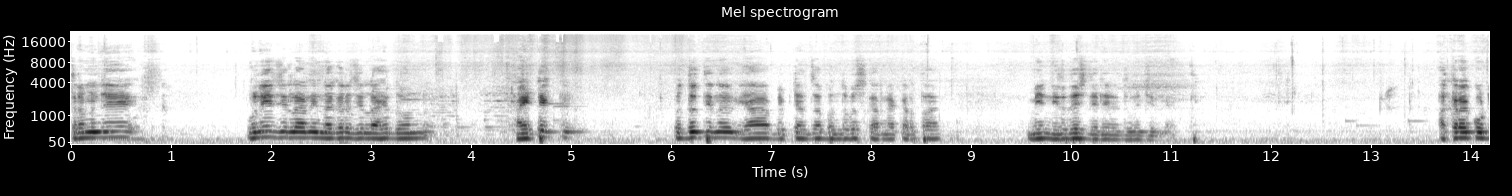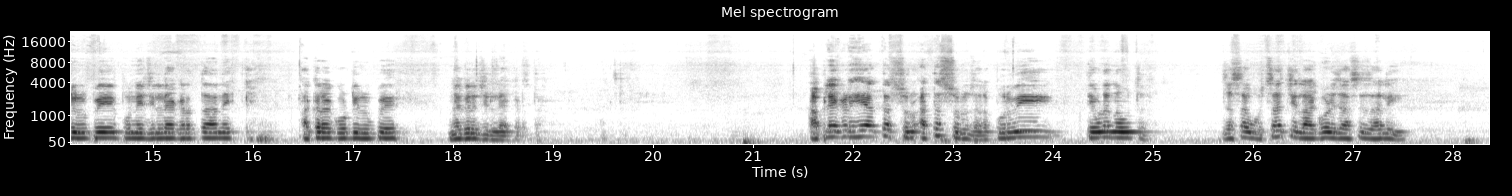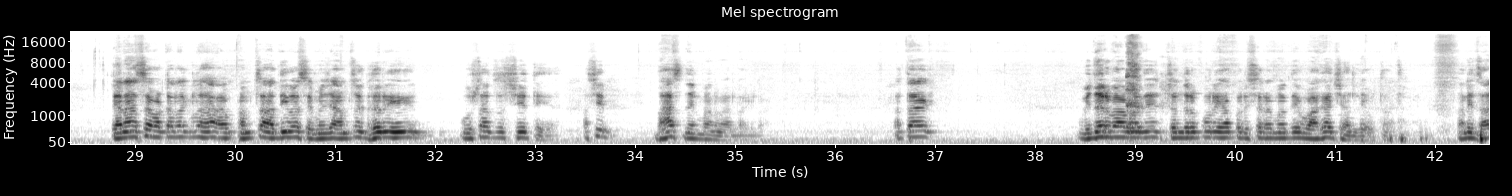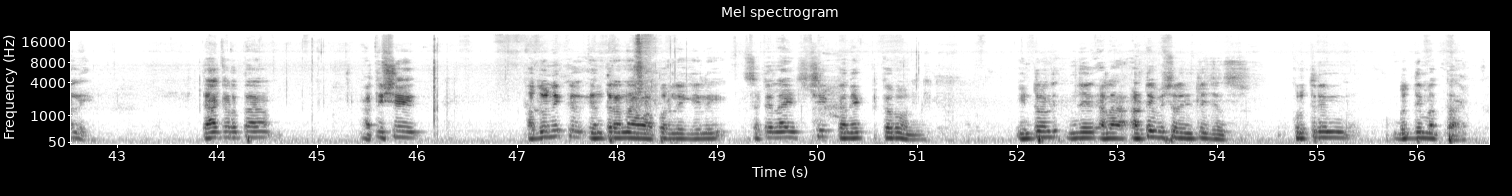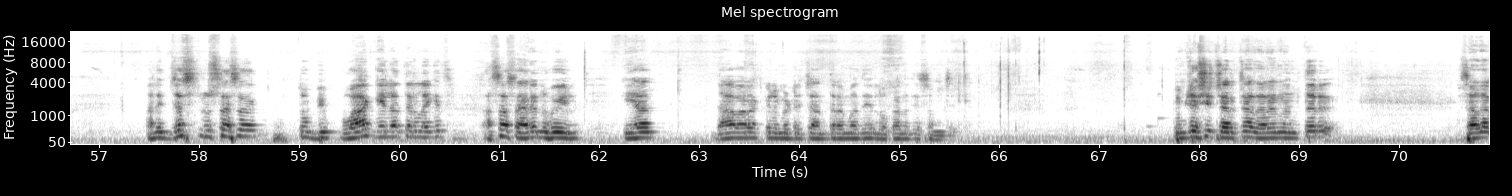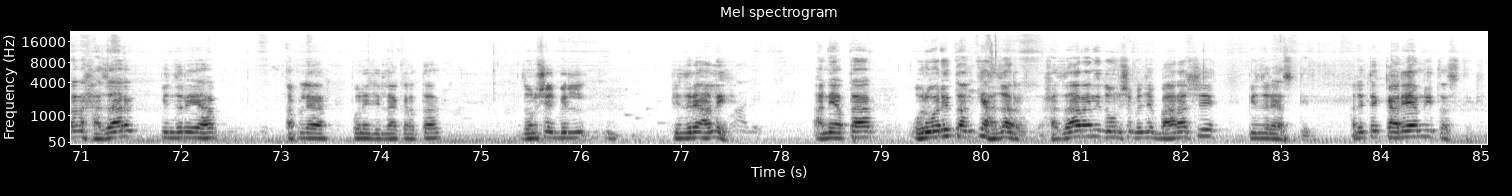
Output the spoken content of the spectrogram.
खरं म्हणजे पुणे जिल्हा आणि नगर जिल्हा हे दोन हायटेक पद्धतीनं ह्या बिबट्यांचा बंदोबस्त करण्याकरता मी निर्देश दिलेले दोन्ही जिल्ह्यात अकरा कोटी रुपये पुणे जिल्ह्याकरता आणि अकरा कोटी रुपये नगर जिल्ह्याकरता. आपल्याकडे हे आता सुरू आताच सुरू झालं. पूर्वी तेवढं नव्हतं. जसं ऊसाची लागवड जास्त झाली त्यांना असं वाटायला लागलं हा आमचा आदिवासी आहे म्हणजे आमचं घर हे ऊसाचं शेत आहे. असे भास निर्माण व्हायला लागला. आता विदर्भामध्ये चंद्रपूर ह्या परिसरामध्ये वाघाचे हल्ले होतात. आणि झाले. त्याकरता अतिशय आधुनिक यंत्रणा वापरली गेली. सॅटेलाइटशी कनेक्ट करून इंटर म्हणजे याला आर्टिफिशियल इंटेलिजन्स कृत्रिम बुद्धिमत्ता आणि जस्ट नुसतं असं तो बिब- वाघ गेला तर लगेच असा सायरन होईल की ह्या दहा बारा किलोमीटरच्या अंतरामध्ये लोकांना ते समजेल. तुमच्याशी चर्चा झाल्यानंतर साधारण हजार पिंजरे ह्या आपल्या पुणे जिल्ह्याकरता दोनशे बिल पिंजरे आले. आणि आता उर्वरित आणखी हजार हजार आणि दोनशे म्हणजे बाराशे पिंजरे असतील. आणि ते कार्यान्वित असतील.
